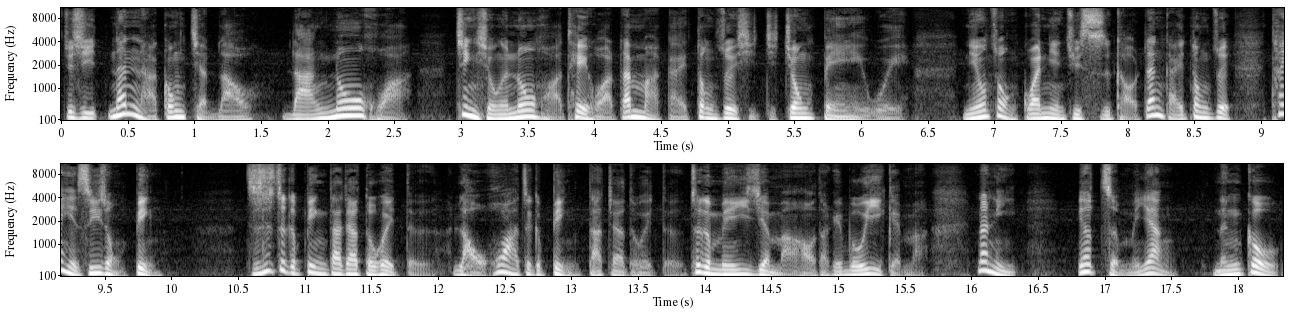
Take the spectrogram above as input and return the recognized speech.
就是咱若讲食老人老化，正常的老化退化，但嘛该当作是一种病的话，你用这种观念去思考，但该动作它也是一种病，只是这个病大家都会得，老化这个病大家都会得，这个没意见嘛，哈，大家没意见嘛。那你要怎么样能够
